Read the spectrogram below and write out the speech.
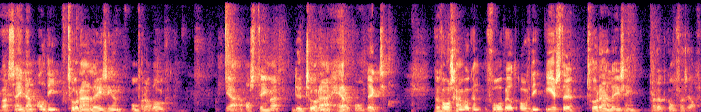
wat zijn dan al die Torah-lezingen, om vooral ook ja, als thema de Torah herontdekt. Vervolgens gaan we ook een voorbeeld over die eerste Torah-lezing, maar dat komt vanzelf.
